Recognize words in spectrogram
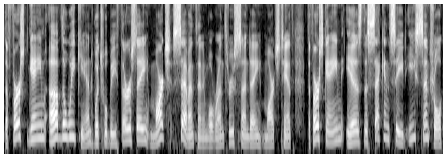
The first game of the weekend, which will be Thursday, March 7th, and will run through Sunday, March 10th. The first game is the second seed, East Central,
